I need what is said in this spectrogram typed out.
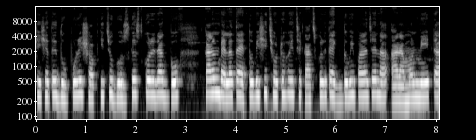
সেই সাথে দুপুরে সব কিছু গোছ করে রাখব। কারণ বেলাটা এত বেশি ছোট হয়েছে, কাজ করে তো একদমই পারা যায় না। আর আমার মেয়েটা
